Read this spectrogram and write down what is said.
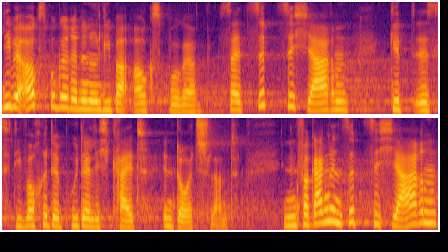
Liebe Augsburgerinnen und liebe Augsburger, seit 70 Jahren gibt es die Woche der Brüderlichkeit in Deutschland. In den vergangenen 70 Jahren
